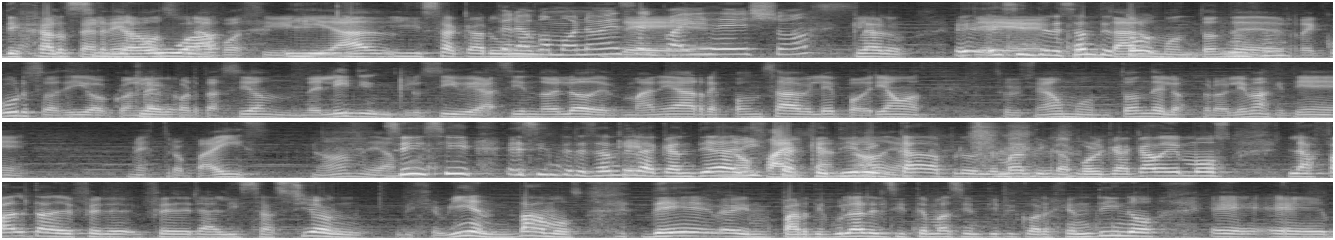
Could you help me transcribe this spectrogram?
dejar Y sin agua posibilidad. y, y sacar un... Pero como no es el de- país de ellos, Claro, de es interesante todo... un montón de recursos, digo, con Claro. la exportación de litio, inclusive haciéndolo de manera responsable, podríamos solucionar un montón de los problemas que tiene nuestro país, ¿no? Digamos. Sí, sí, es interesante la cantidad de no aristas faltan, que tiene ¿no? cada problemática, porque acá vemos la falta de fe- federalización, dije bien, vamos, de en particular el sistema científico argentino, eh, eh,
